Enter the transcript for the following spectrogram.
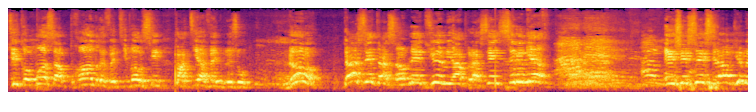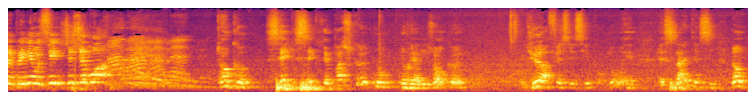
Tu commences à prendre, effectivement, aussi partie avec les autres. Non. Dans cette assemblée, Dieu m'y a placé, c'est le mien. Amen. Et je sais, c'est là où Dieu me bénit aussi, c'est chez moi. Donc, c'est parce que nous, nous réalisons que Dieu a fait ceci pour nous et et cela est ainsi. Donc,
